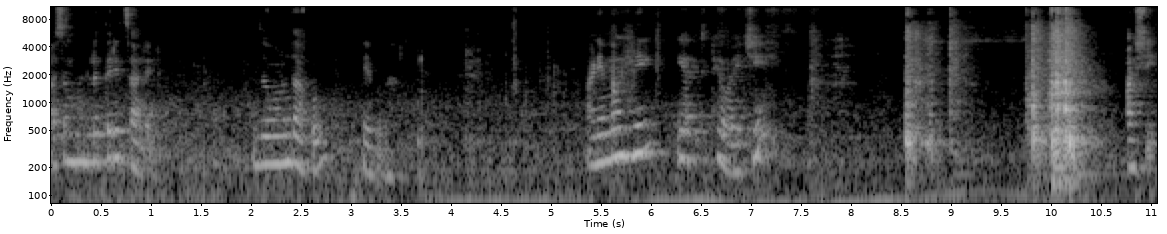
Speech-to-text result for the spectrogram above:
असं म्हटलं तरी चालेल. जवळून दाखवू. हे बघा. आणि मग ही यात ठेवायची. अशी.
